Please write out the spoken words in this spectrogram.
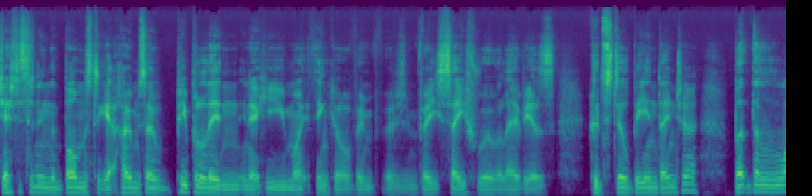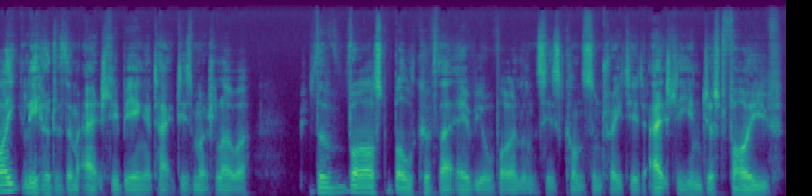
jettisoning the bombs to get home. So people in, you know, who you might think of in, in, very safe rural areas could still be in danger, but the likelihood of them actually being attacked is much lower. The vast bulk of that aerial violence is concentrated actually in just five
